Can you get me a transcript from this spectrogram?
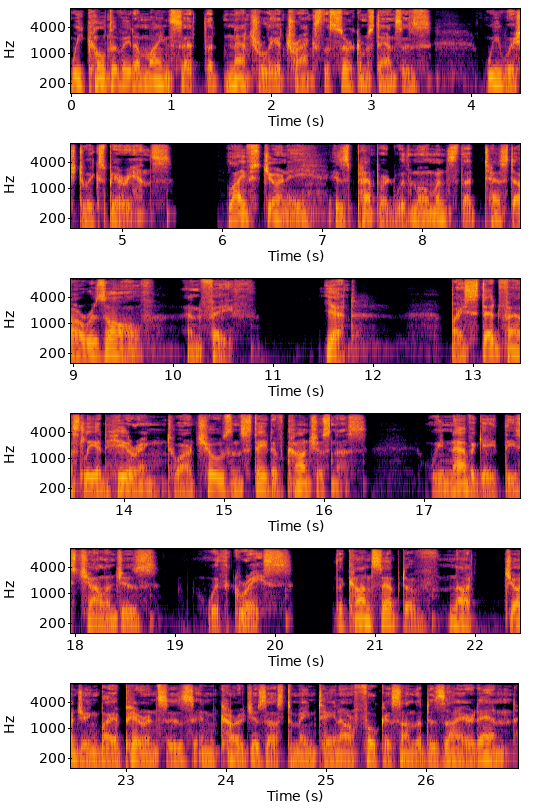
we cultivate a mindset that naturally attracts the circumstances we wish to experience. Life's journey is peppered with moments that test our resolve and faith. Yet, by steadfastly adhering to our chosen state of consciousness, we navigate these challenges with grace. The concept of not judging by appearances encourages us to maintain our focus on the desired end,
